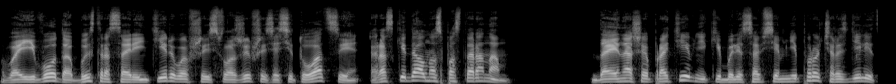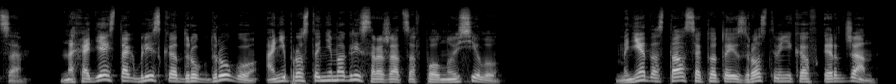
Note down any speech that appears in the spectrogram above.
Воевода, быстро сориентировавшись в сложившейся ситуации, раскидал нас по сторонам. Да и наши противники были совсем не прочь разделиться. Находясь так близко друг к другу, они просто не могли сражаться в полную силу. Мне достался кто-то из родственников Эрджан.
